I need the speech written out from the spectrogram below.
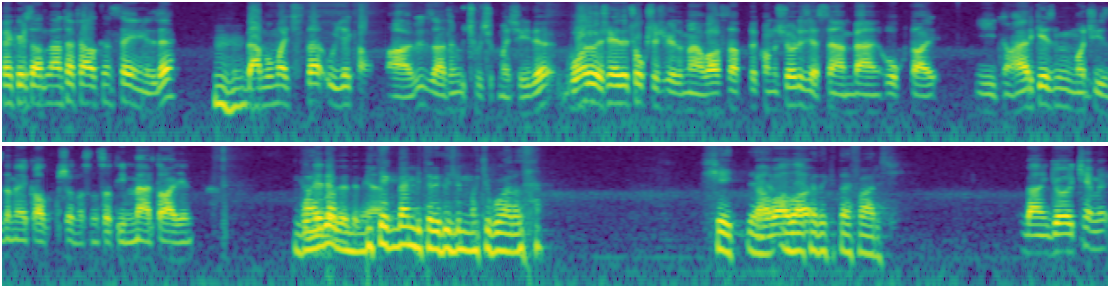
Packers Atlanta Falcons'a yenildi. Hı hı. Ben bu maçta uyuyakaldım abi. Zaten 3.5 maçıydı. Bu arada şeyde çok şaşırdım. Ha. WhatsApp'ta konuşuyoruz ya sen, ben, Oktay, Yiğit. Herkes mi maçı izlemeye kalkmış anasını satayım. Mert Aylin. Galiba dedim bir ya. tek ben bitirebildim maçı bu arada. Şey, e, Ben vallahi- Amerika'daki tayfa hariç. Ben Görkem'e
